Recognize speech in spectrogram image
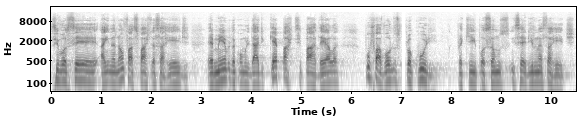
Se você ainda não faz parte dessa rede, é membro da comunidade, quer participar dela, por favor, nos procure para que possamos inseri-lo nessa rede.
